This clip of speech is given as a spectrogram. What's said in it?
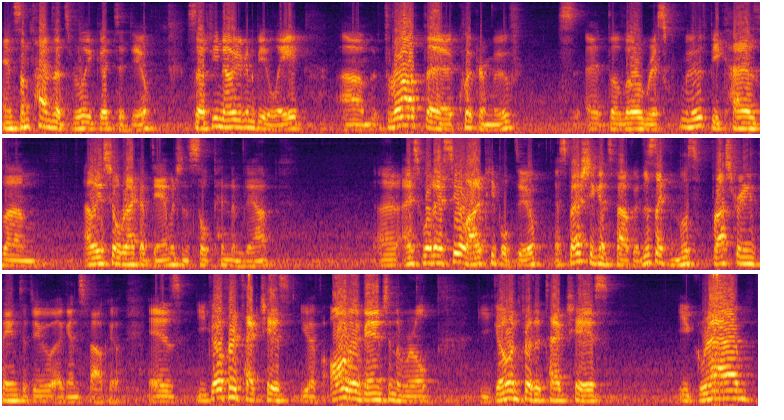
And sometimes that's really good to do. So if you know you're going to be late, um, throw out the quicker move, uh, the low risk move, because um, at least you'll rack up damage and still pin them down. Uh, I, what I see a lot of people do, especially against Falco, this is like the most frustrating thing to do against Falco, is you go for a tech chase, you have all the advantage in the world, you go in for the tech chase, you grab,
